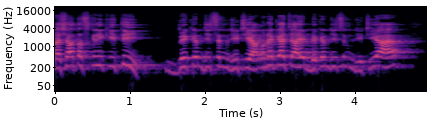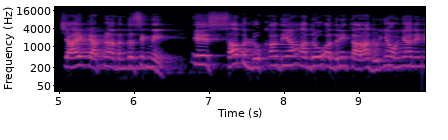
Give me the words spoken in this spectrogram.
ਨਸ਼ਾ ਤਸਕਰੀ ਕੀਤੀ ਬਿਕਮਜੀਤ ਸਿੰਘ ਮਜੀਠੀਆ। ਉਹਨੇ ਕਿਹਾ, ਚਾਹੇ ਬਿਕਮਜੀਤ ਸਿੰਘ ਮਜੀਠੀਆ ਹੈ, ਚਾਹੇ ਕੈਪਟਨ ਅਮਰਿੰਦਰ ਸਿੰਘ ਨੇ, ਇਹ ਸਭ ਲੋਕਾਂ ਦੀਆਂ ਅੰਦਰੋਂ ਅੰਦਰੀ ਤਾਰਾਂ ਜੁੜੀਆਂ ਹੋਈਆਂ ਨੇ।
